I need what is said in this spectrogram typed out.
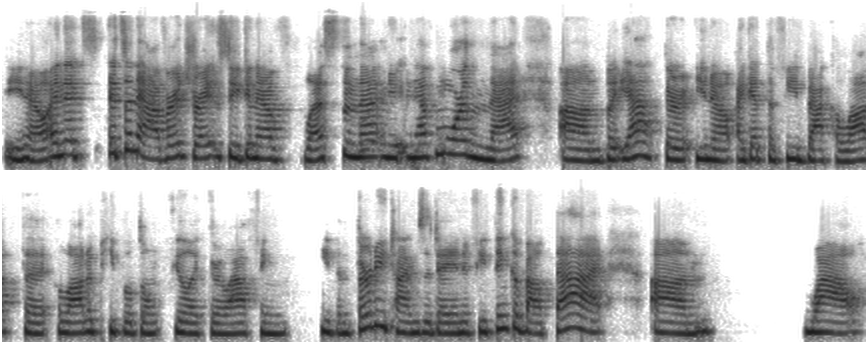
you know and it's it's an average right? So you can have less than that and you can have more than that. Um, but yeah there you know i get the feedback a lot that a lot of people don't feel like they're laughing even 30 times a day. And if you think about that um, wow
